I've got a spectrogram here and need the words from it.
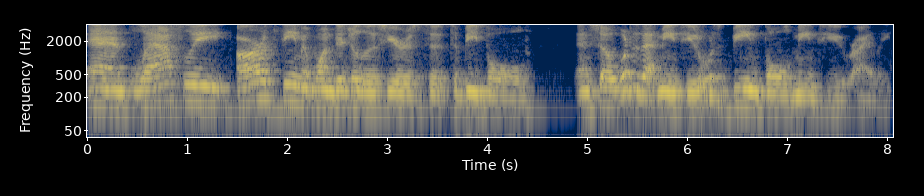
And lastly, our theme at One Digital this year is to, to be bold. And so, what does that mean to you? What does being bold mean to you, Riley?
